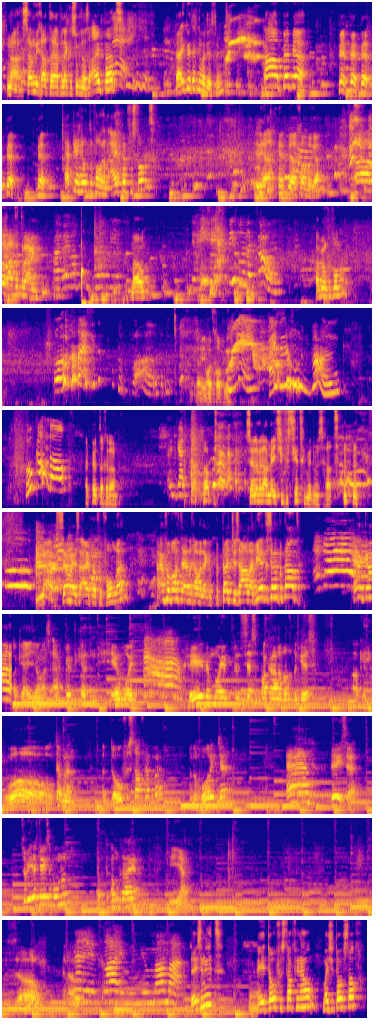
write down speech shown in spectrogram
nou, Sam die gaat eh, even lekker zoeken naar zijn iPad. Ja, ik weet echt niet wat dit is nu. Oh, Pipje! Pip, Pip, Pip, Pip, Pip. Heb jij heel toevallig een iPad verstopt? Ja, ja grappig hè? Oh, daar gaat de trein. Maar weet je wat gebeurd is? Nou, Ik weet echt niet hoe dat kan. heb je hem gevonden? Oh, hij zit op de bank. Ja, je maakt grapje. Nee, hij zit op de bank. Hoe kan dat? Pip dat gedaan? Ja. Hop. Zullen we daar een beetje voorzichtig mee doen, schat? nou, Sam heeft zijn iPad gevonden. Even wachten en dan gaan we lekker patatjes halen. Wie heeft er zin in patat? Ekke! Oké jongens, en die kent een heel mooi, Ah. hele mooie prinsessenpak aan, of wat het ook is. Oké, wow. We hebben een, een dovenstaf hebben we. Een hoorntje. En deze. Zullen we eerst deze even omdoen? Even het omdraaien. Ja. Zo. En nou. Nee, draai je mama. Deze niet? En je toverstafje nou? Waar is je toverstaf?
